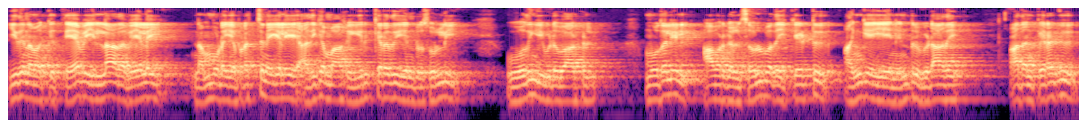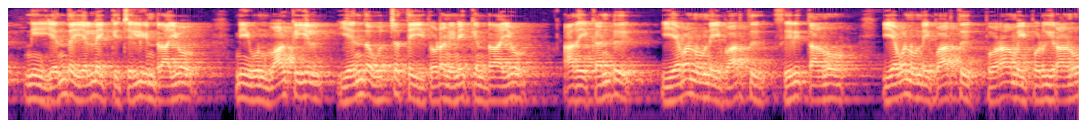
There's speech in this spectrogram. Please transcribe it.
இது நமக்கு தேவையில்லாத வேலை நம்முடைய பிரச்சனைகளே அதிகமாக இருக்கிறது என்று சொல்லி ஒதுங்கி விடுவார்கள். முதலில் அவர்கள் சொல்வதை கேட்டு அங்கேயே நின்று விடாதே. அதன் பிறகு நீ எந்த எல்லைக்கு செல்கின்றாயோ நீ உன் வாழ்க்கையில் எந்த உச்சத்தை தொட நினைக்கின்றாயோ அதை கண்டு எவன் உன்னை பார்த்து சிரித்தானோ எவன் உன்னை பார்த்து பொறாமைப்படுகிறானோ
